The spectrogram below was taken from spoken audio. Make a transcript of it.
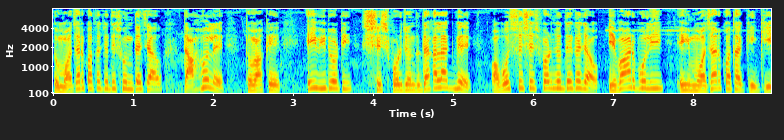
তো মজার কথা যদি শুনতে চাও, তাহলে তোমাকে এই ভিডিওটি শেষ পর্যন্ত দেখা লাগবে। অবশ্যই শেষ পর্যন্ত দেখে যাও। এবার বলি, এই মজার কথা কি কি?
